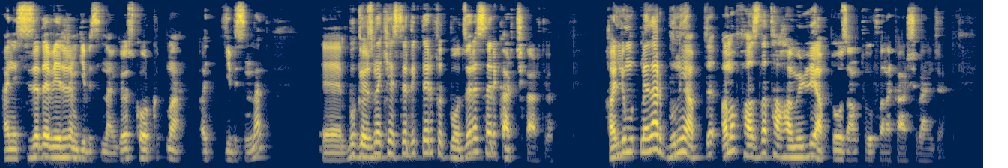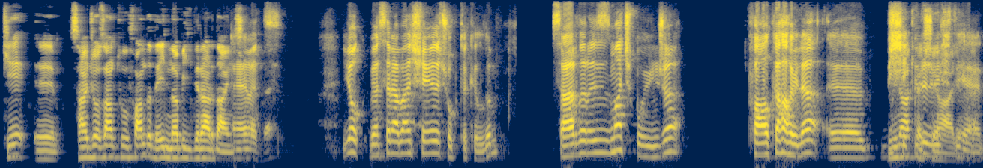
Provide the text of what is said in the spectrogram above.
Hani size de veririm gibisinden göz korkutma gibisinden. E, bu gözüne kestirdikleri futbolculara sarı kart çıkartıyor. Halil Umut Meler bunu yaptı ama fazla tahammüllü yaptı Ozan Tufan'a karşı bence. Ki e, sadece Ozan Tufan da değil Nabil Dirar da aynı evet. şekilde. Yok mesela ben şeye de çok takıldım. Serdar Aziz maç boyunca Falcao'yla e, bir münakaşa şekilde değişti yani.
